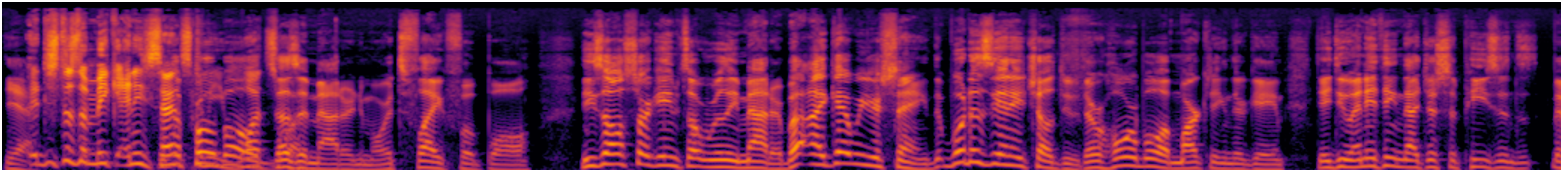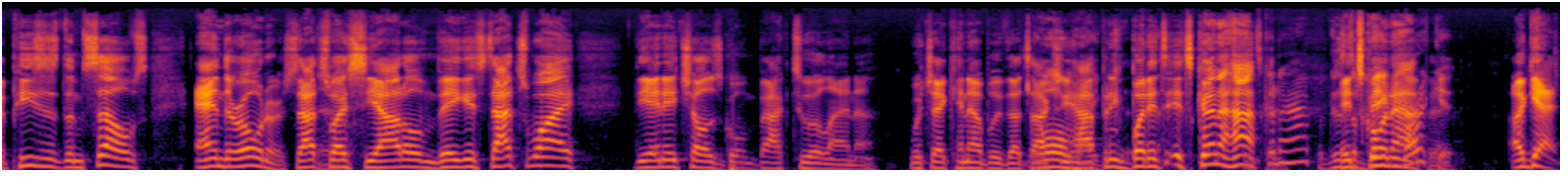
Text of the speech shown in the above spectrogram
Yeah. It just doesn't make any sense the Pro to me Bowl whatsoever. doesn't matter anymore. It's flag football. These All Star games don't really matter. But I get what you're saying. What does the NHL do? They're horrible at marketing their game. They do anything that just appeases appeases themselves and their owners. That's why Seattle and Vegas. That's why the NHL is going back to Atlanta, which I cannot believe that's oh actually Oh happening. God. But it's it's going to happen. It's gonna happen, 'cause It's it's going to happen again.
